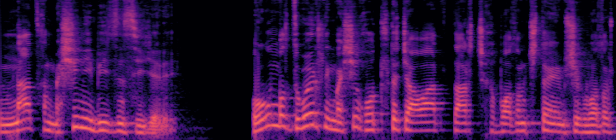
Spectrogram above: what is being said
наацхан машины бизнесийг ярив. Уг нь бол зүгээр л нэг машин худалдаж аваад зарчих боломжтой юм шиг боловч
